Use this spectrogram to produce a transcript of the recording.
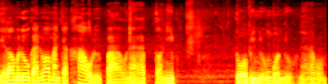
เดี๋ยวเรามาดูกันว่ามันจะเข้าหรือเปล่านะครับ ตอนนี้ตัวบินอยู่ข้างบนอยู่นะครับผม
